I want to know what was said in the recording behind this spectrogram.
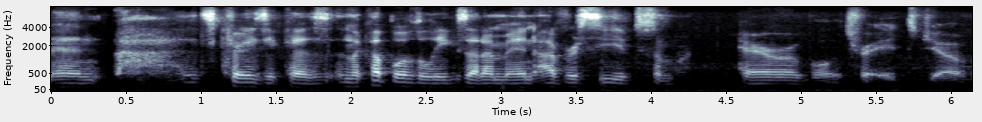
Man, it's crazy because in a couple of the leagues that I'm in, I've received some terrible trades, Joe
